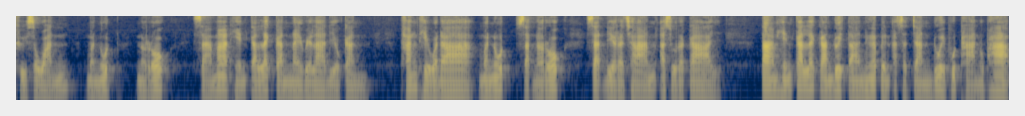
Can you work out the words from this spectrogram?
คือสวรรค์ มนุษย์ นรก สามารถเห็นกันและกันในเวลาเดียวกัน ทั้งเทวดา มนุษย์ สัตว์นรก สัตว์เดรัจฉาน อสุรกาย ต่างเห็นกันและกันด้วยตาเนื้อเป็นอัศจรรย์ด้วยพุทธานุภาพ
